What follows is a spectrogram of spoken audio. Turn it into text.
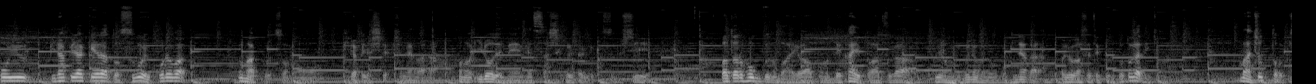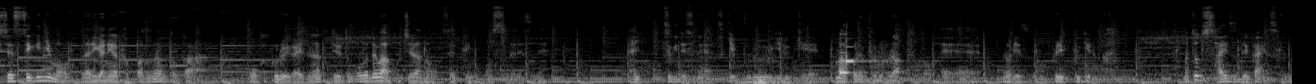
こういうピラピラ系だとすごいこれはうまくそのピラピラしながらこの色で明滅させてくれたりとかするしバトルホッグの場合はこのでかいパーツがぐにょぐにょぐにょぐにょ動きながら泳がせてくることができます。まあちょっと季節的にもザリガニが活発になるとか甲殻類がいるなっていうところではこちらのセッティングおすすめですね。はい次ですね。次ブルーギル系。まあこれブルーフラットの、えー、ノリーズのフリップギルか、まあ、ちょっとサイズでかいんですけど。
